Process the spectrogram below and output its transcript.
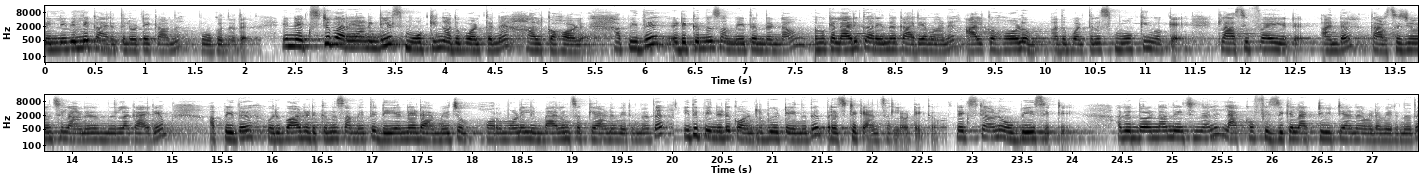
വലിയ വലിയ കാര്യത്തിലോട്ടേക്കാണ് പോകുന്നത്. ഇനി നെക്സ്റ്റ് പറയുകയാണെങ്കിൽ സ്മോക്കിംഗ് അതുപോലെ തന്നെ ആൽക്കഹോൾ അപ്പോൾ ഇത് എടുക്കുന്ന സമയത്ത് എന്തുണ്ടാവും? നമുക്ക് എല്ലാവർക്കും അറിയുന്ന കാര്യമാണ് ആൽക്കഹോളും അതുപോലെ തന്നെ സ്മോക്കിംഗ് ഒക്കെ ക്ലാസിഫൈഡ് അണ്ടർ കാർസിജോൺസിലാണ് എന്നുള്ള കാര്യം. അപ്പോൾ ഇത് ഒരുപാട് എടുക്കുന്ന സമയത്ത് ഡി എൻ എ ഡാമേജും ഹോർമോണൽ ഇംബാലൻസ് ഒക്കെയാണ് വരുന്നത്. ഇത് പിന്നീട് കോൺട്രിബ്യൂട്ട് ചെയ്യുന്നത് ബ്രസ്റ്റ് ക്യാൻസറിലോട്ടേക്ക് നെക്സ്റ്റ് ആണ് ഒബേസിറ്റി അതെന്തുകൊണ്ടാണെന്ന് വെച്ച് കഴിഞ്ഞാൽ ലാക്ക് ഓഫ് ഫിസിക്കൽ ആക്ടിവിറ്റി ആണ് അവിടെ വരുന്നത്.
